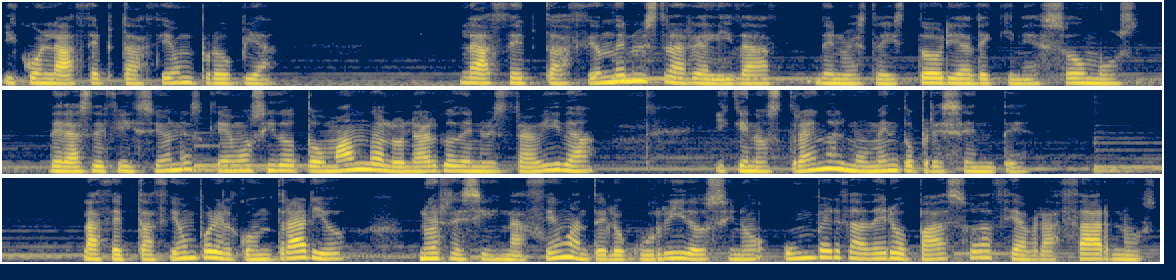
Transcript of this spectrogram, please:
y con la aceptación propia. La aceptación de nuestra realidad, de nuestra historia, de quienes somos, de las decisiones que hemos ido tomando a lo largo de nuestra vida y que nos traen al momento presente. La aceptación, por el contrario, no es resignación ante lo ocurrido, sino un verdadero paso hacia abrazarnos,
